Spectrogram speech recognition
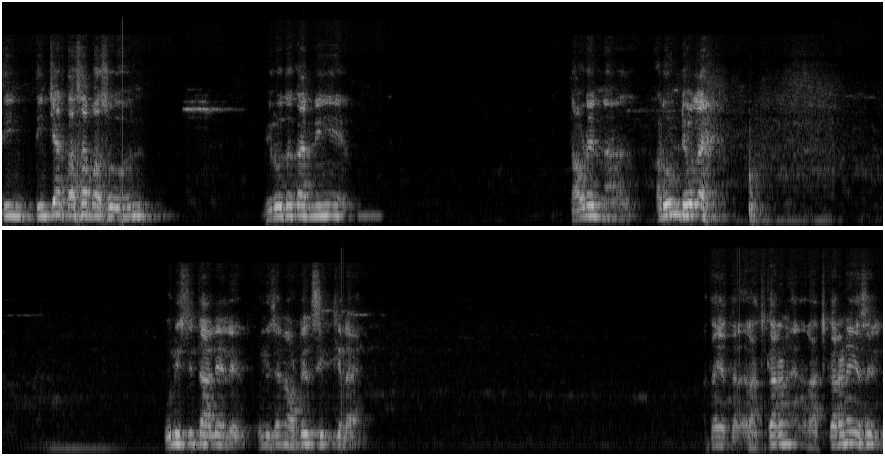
तीन तीन चार तासापासून विरोधकांनी तावडेंना अडवून ठेवलंय. पोलीस तिथे आलेले आहेत. पोलिसांनी हॉटेल सील केलंय. आता राजकारण राजकारणही असेल.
